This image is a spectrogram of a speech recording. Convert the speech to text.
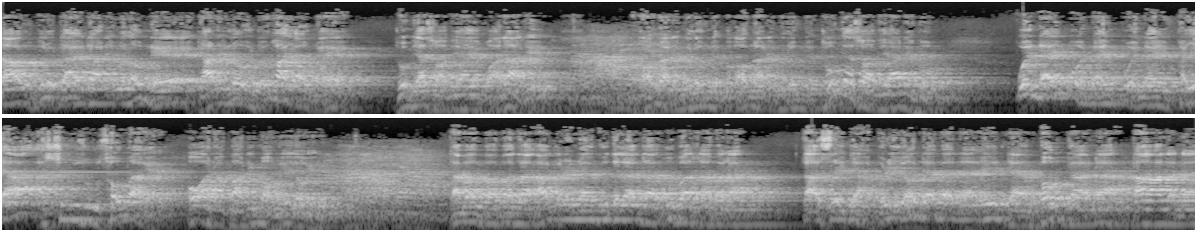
ရားလို့ဘယ်လိုတရားဓာတ်တွေမလုံးနဲ့ဒါတွေလို့ဒုက္ခရောက်မယ်တို့မြတ်စွာဘုရားရဲ့ဝါဒတွေမကောင်းတာတွေမလုံးနဲ့မကောင်းတာတွေမလုံးနဲ့တို့မြတ်စွာဘုရားနဲ့ပေါ့ပွင့်တိုင်းပွင့်တိုင်းပွင့်တိုင်းဘုရားအဆူဆူဆုံးပါရဲ့ဩဝါဒပါတိမောက်လေရောရဲ့တပ္ပပပတာအာကရဏကုသလတာဥပါသဗရာသာစိတ်တပရိယောတပနဧတံဗုဒ္ဓနာကာလနံ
